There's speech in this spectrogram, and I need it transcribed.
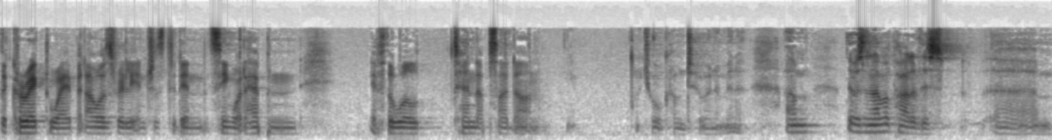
the correct way. But I was really interested in seeing what happened if the world turned upside down. Which we'll come to in a minute. Um, there was another part of this um,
